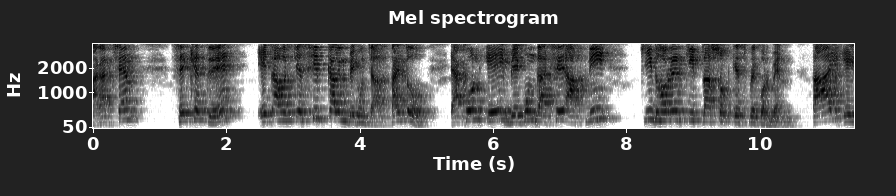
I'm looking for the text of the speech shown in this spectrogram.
লাগাচ্ছেন, সেক্ষেত্রে এটা হচ্ছে শীতকালীন বেগুন চাষ, তাই তো? এখন এই বেগুন গাছে আপনি কি ধরনের কীটনাশক স্প্রে করবেন? তাই এই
